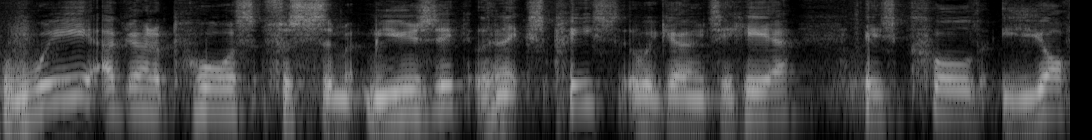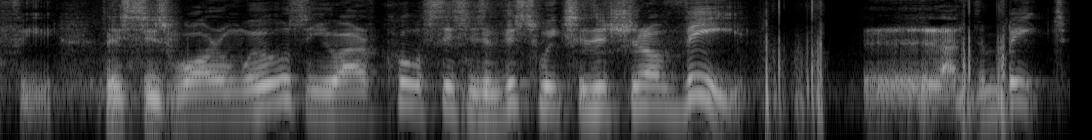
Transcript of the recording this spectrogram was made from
We are going to pause for some music. The next piece that we're going to hear is called Yoffie. This is Warren Wills, and you are, of course, listening to this week's edition of The London Beat.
